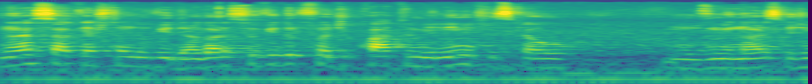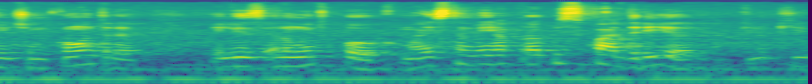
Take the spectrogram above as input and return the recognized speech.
não é só a questão do vidro. Agora, se o vidro for de 4 milímetros, que é o, um dos menores que a gente encontra, eles isolam muito pouco. Mas também a própria esquadria, aquilo que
